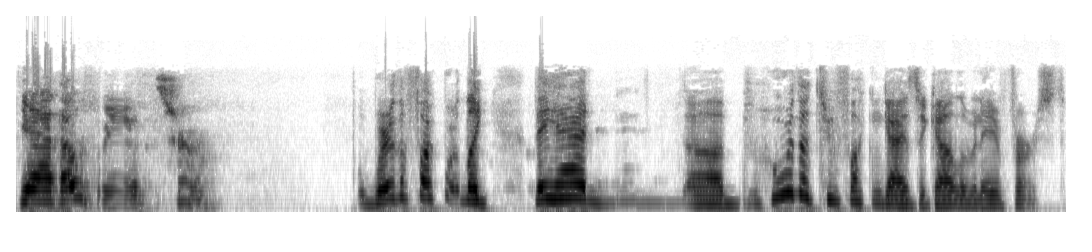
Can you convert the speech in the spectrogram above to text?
Yeah, that was weird. It's true. Where the fuck were like they had uh who were the two fucking guys that got eliminated first?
